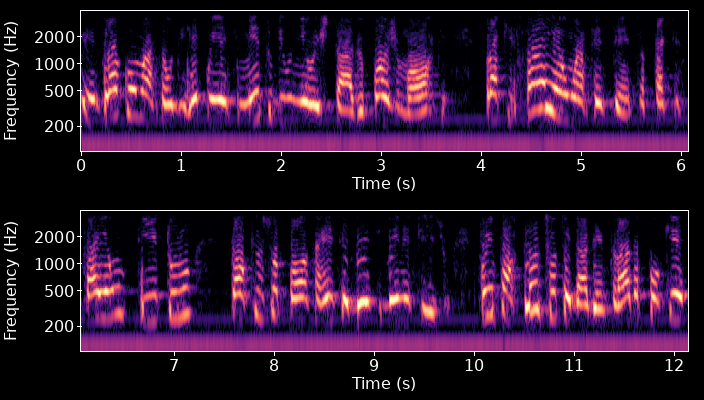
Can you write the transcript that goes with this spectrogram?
entrar com uma ação de reconhecimento de união estável pós-morte, para que saia uma sentença, para que saia um título, para que o senhor possa receber esse benefício. Foi importante o senhor ter dado entrada, porque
